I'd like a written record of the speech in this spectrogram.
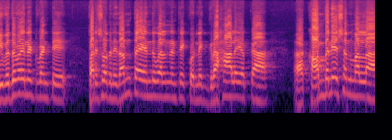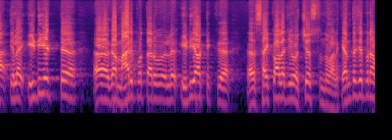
ఈ విధమైనటువంటి పరిశోధన ఇదంతా ఎందువలనంటే కొన్ని గ్రహాల యొక్క కాంబినేషన్ వల్ల ఇలా ఇడియట్గా మారిపోతారు. ఇడియాటిక్ సైకాలజీ వచ్చేస్తుంది వాళ్ళకి. ఎంత చెప్పినా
